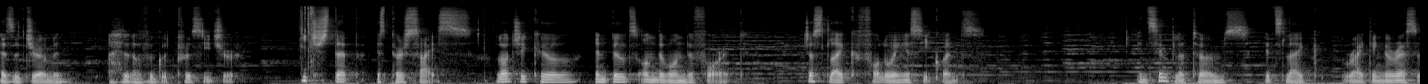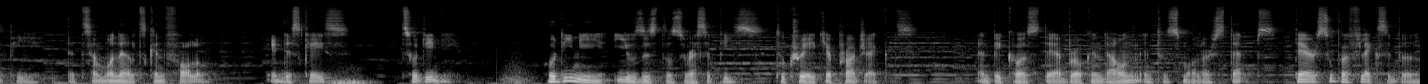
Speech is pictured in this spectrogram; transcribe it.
as a German, I love a good procedure. Each step is precise, logical, and builds on the one before it, just like following a sequence. In simpler terms, it's like writing a recipe that someone else can follow. In this case, it's Houdini. Houdini uses those recipes to create your projects. And because they are broken down into smaller steps, they are super flexible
